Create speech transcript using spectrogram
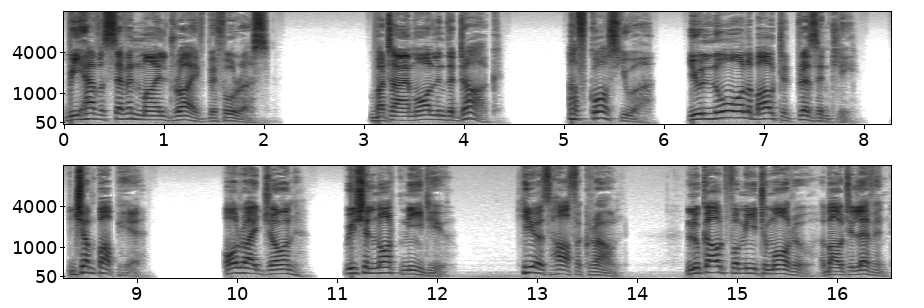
We have a seven mile drive before us. But I am all in the dark. Of course you are. You'll know all about it presently. Jump up here. All right, John. We shall not need you. Here's half a crown. Look out for me tomorrow, about eleven.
